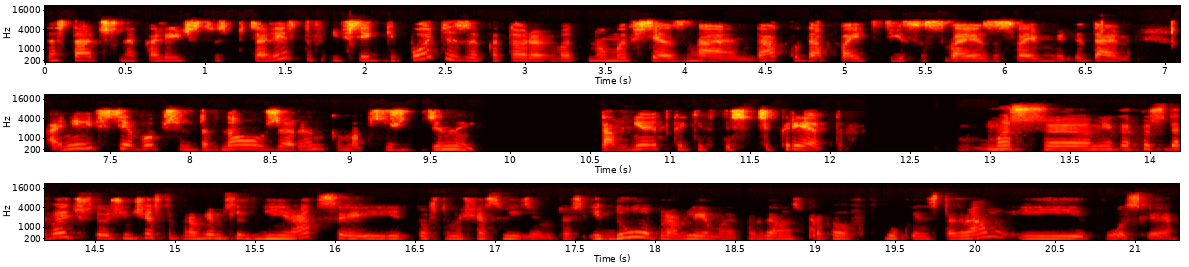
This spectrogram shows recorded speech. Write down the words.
достаточное количество специалистов, и все гипотезы, которые вот, ну, мы все знаем, да, куда пойти со своей, за своими лидами, они все, в общем, давно уже рынком обсуждены. Там нет каких-то секретов. Маш, э, мне как хочется добавить, что очень часто проблемы с генерацией и то, что мы сейчас видим, то есть и до проблемы, когда у нас пропал Facebook и Instagram, и после.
